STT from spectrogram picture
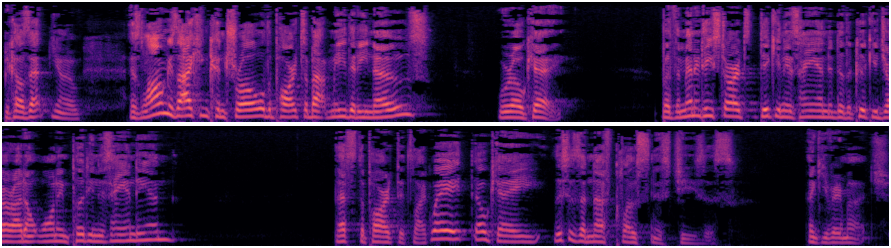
Because that, you know, as long as I can control the parts about me that he knows, we're okay. But the minute he starts digging his hand into the cookie jar I don't want him putting his hand in, that's the part that's like, wait, okay, this is enough closeness, Jesus. Thank you very much.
